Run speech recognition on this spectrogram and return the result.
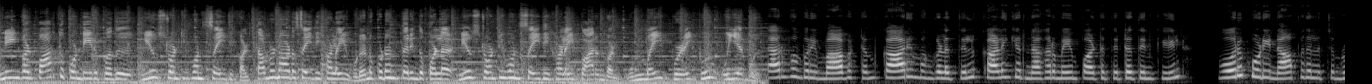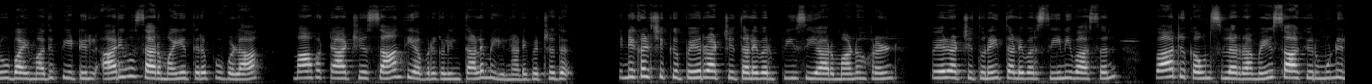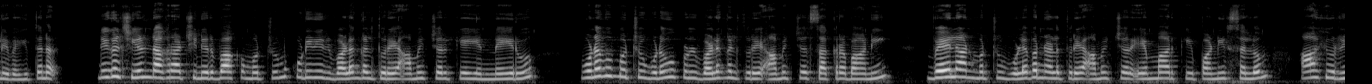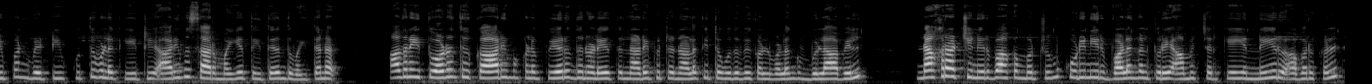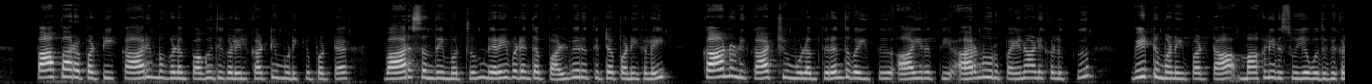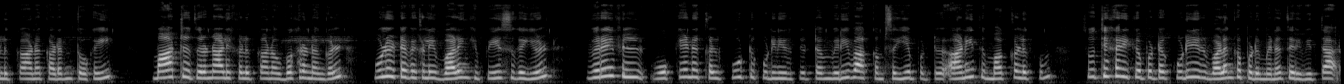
நீங்கள் பார்த்துக் கொண்டிருப்பது நியூஸ் டுவெண்டி ஒன் செய்திகள். தமிழ்நாடு செய்திகளை உடனுக்குடன் தெரிந்து கொள்ள நியூஸ் டுவெண்டி ஒன் செய்திகளை பாருங்கள். உண்மை உழைப்பு உயர்வு. தருமபுரி மாவட்டம் காரிமங்கலத்தில் கலைஞர் நகர் மேம்பாட்டு திட்டத்தின் கீழ் ஒரு கோடி நாற்பது லட்சம் ரூபாய் மதிப்பீட்டில் அறிவுசார் மைய திறப்பு விழா மாவட்ட ஆட்சியர் சாந்தி அவர்களின் தலைமையில் நடைபெற்றது. இந்நிகழ்ச்சிக்கு பேராட்சி தலைவர் பி சி ஆர் மனோகரன் பேராட்சி துணைத் தலைவர் சீனிவாசன் வார்டு கவுன்சிலர் ரமேஷ் ஆகியோர் முன்னிலை வகித்தனர். நிகழ்ச்சியில் நகராட்சி நிர்வாகம் மற்றும் குடிநீர் வழங்கல் துறை அமைச்சர் கே என் நேரு உணவு மற்றும் உணவுப் பொருள் வழங்கல் துறை அமைச்சர் சக்கரபாணி வேளாண் மற்றும் உழவர் நலத்துறை அமைச்சர் எம்ஆர் கே பன்னீர்செல்வம் ஆகியோர் ரிப்பன் வெட்டி குத்துவிளக்கு ஏற்றி அறிவுசார் மையத்தை திறந்து வைத்தனர். அதனைத் தொடர்ந்து காரிமங்கலம் பேருந்து நிலையத்தில் நடைபெற்ற நலத்திட்ட உதவிகள் வழங்கும் விழாவில் நகராட்சி நிர்வாகம் மற்றும் குடிநீர் வழங்கல் துறை அமைச்சர் கே என் நேரு அவர்கள் பாப்பாரப்பட்டி காரிமங்கலம் பகுதிகளில் கட்டி முடிக்கப்பட்ட வாரசந்தை மற்றும் நிறைவடைந்த பல்வேறு திட்டப் பணிகளை காணொளி காட்சி மூலம் திறந்து வைத்து ஆயிரத்தி அறுநூறு பயனாளிகளுக்கு வீட்டுமனை பட்டா மகளிர் சுய உதவிகளுக்கான கடன் தொகை மாற்றுத்திறனாளிகளுக்கான உபகரணங்கள் உள்ளிட்டவைகளை வழங்கி பேசுகையில் விரைவில் ஒகேனக்கல் கூட்டு குடிநீர் திட்டம் விரிவாக்கம் செய்யப்பட்டு அனைத்து மக்களுக்கும் சுத்திகரிக்கப்பட்ட குடிநீர் வழங்கப்படும் என தெரிவித்தார்.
